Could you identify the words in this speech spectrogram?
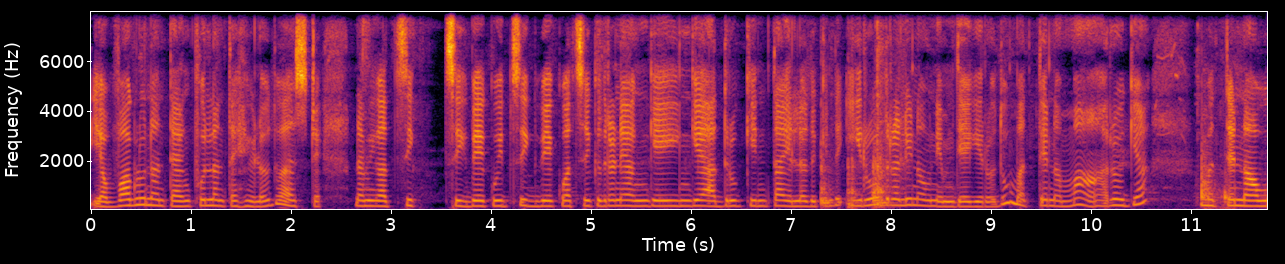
ಯಾವಾಗಲೂ ನಾನು ಥ್ಯಾಂಕ್ಫುಲ್ ಅಂತ ಹೇಳೋದು ಅಷ್ಟೇ. ನಮಗೆ ಅದು ಸಿಕ್ ಸಿಗಬೇಕು, ಇದು ಸಿಗಬೇಕು, ಅದು ಸಿಕ್ಕಿದ್ರೇ ಹಂಗೆ ಹಿಂಗೆ ಅದಕ್ಕಿಂತ ಎಲ್ಲದಕ್ಕಿಂತ ಇರೋದ್ರಲ್ಲಿ ನಾವು ನೆಮ್ಮದಿಯಾಗಿರೋದು. ಮತ್ತು ನಮ್ಮ ಆರೋಗ್ಯ, ಮತ್ತು ನಾವು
